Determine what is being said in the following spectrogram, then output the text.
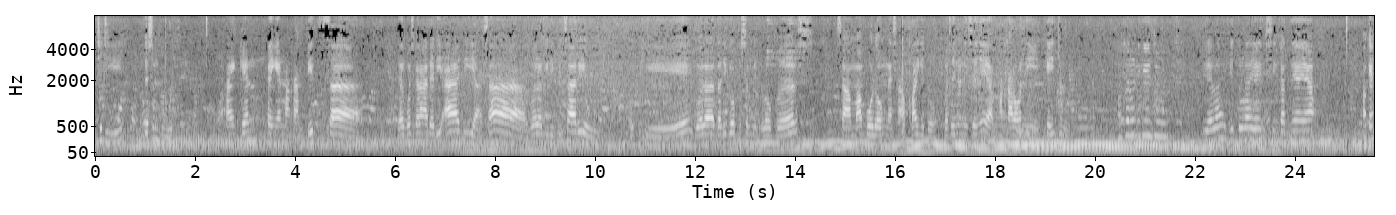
Jadi udah sembuh Maiken pengen makan pizza. Dan gue sekarang ada di Adiasa. Gue lagi di Pizzario. Oke gue lah tadi gue pesen meat lovers sama bolognese apa gitu. Bahasa Indonesia nya ya makaroni keju makaroni keju. Iyalah gitulah ya singkatnya ya. Oke. Okay.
